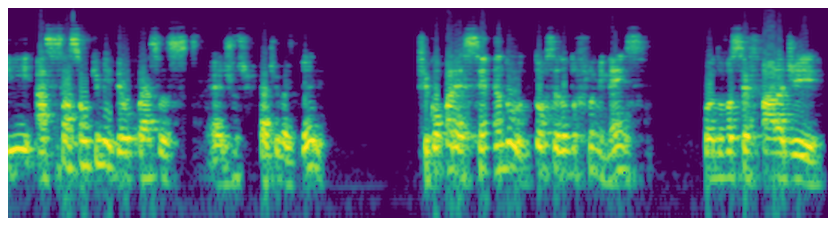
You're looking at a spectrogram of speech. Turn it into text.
E a sensação que me deu com essas é, justificativas dele ficou parecendo torcedor do Fluminense, quando você fala de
